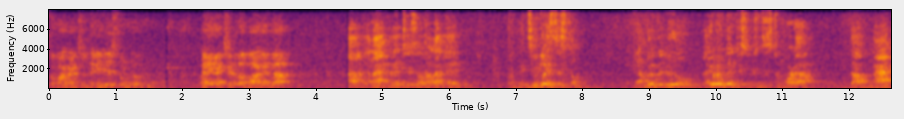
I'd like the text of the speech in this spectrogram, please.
శుభాకాంక్షలు తెలియజేసుకుంటూ పరిరక్షణలో భాగంగా ఎలా ఎంకరేజ్ చేసేవారు అలాగే హెచ్విడిఎస్ సిస్టమ్ మీ అందరూ తెలియదు హై వోల్టేజ్ డిస్ట్రిబ్యూషన్ సిస్టమ్ కూడా the man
